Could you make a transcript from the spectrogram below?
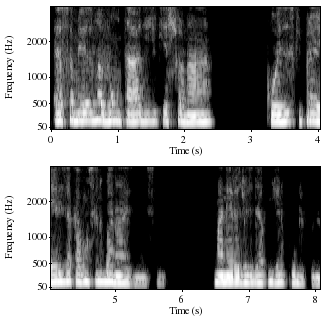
essa mesma vontade de questionar coisas que para eles acabam sendo banais, né? Essa maneira de lidar com dinheiro público, né?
